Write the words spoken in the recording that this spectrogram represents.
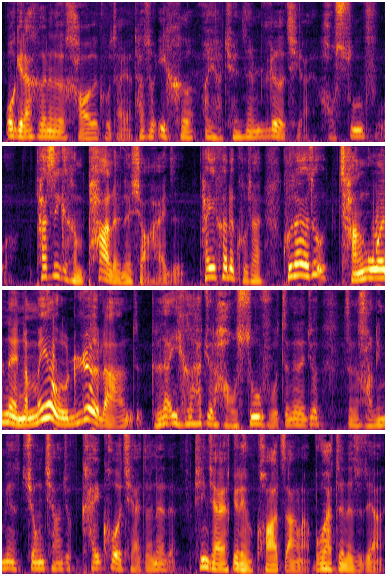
我给他喝那个好的苦茶药，他说一喝，哎呀，全身热起来，好舒服哦。他是一个很怕冷的小孩子，他一喝的苦茶，苦茶有时候常温呢，那没有热啦，可是他一喝，他觉得好舒服，整个人就整个好里面胸腔就开阔起来，真的，听起来有点夸张了，不过他真的是这样。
